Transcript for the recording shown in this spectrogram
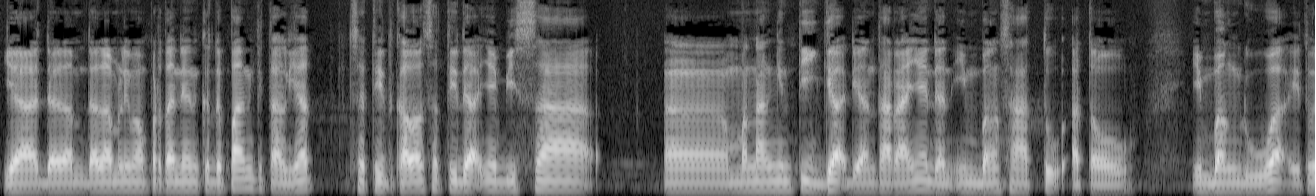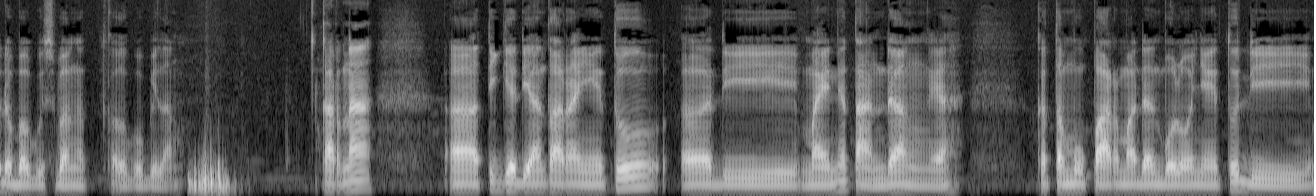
Ya dalam dalam lima pertandingan ke depan kita lihat setid kalau setidaknya bisa uh, menangin tiga di antaranya dan imbang satu atau imbang dua itu udah bagus banget kalau gue bilang. Karena uh, tiga di antaranya itu uh, di mainnya tandang ya ketemu Parma dan Bolonya itu di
